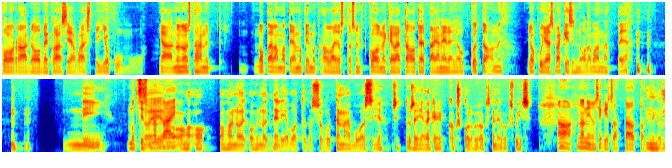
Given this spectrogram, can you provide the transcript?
Coloradoa, Vegasia vai sitten joku muu. Ja no noistahan nyt nopealla matematiikalla, jos tässä nyt kolme kevättä otetaan ja neljä joukkuetta on, niin joku jäisi väkisin olemaan näppejä. Niin. Mutta siis no mä, mä, oha, oha, noit, oha noit neljä vuotta tuossa kuin tämä vuosi ja sitten sen jälkeen 2, 3, 2, 4, 2, 5. Aha, no niin, no sekin saattaa ottaa mm. kyllä.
